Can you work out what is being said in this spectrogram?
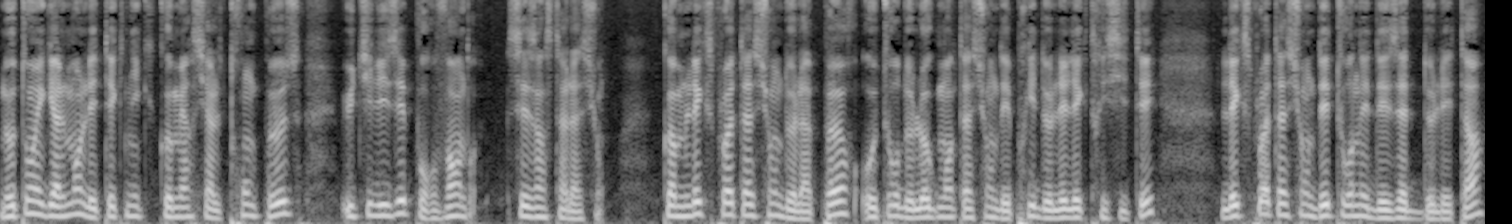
Notons également les techniques commerciales trompeuses utilisées pour vendre ces installations, comme l'exploitation de la peur autour de l'augmentation des prix de l'électricité, l'exploitation détournée des aides de l'État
